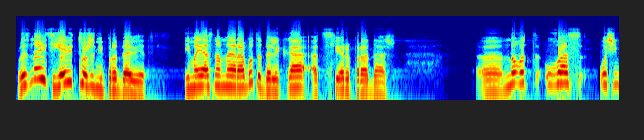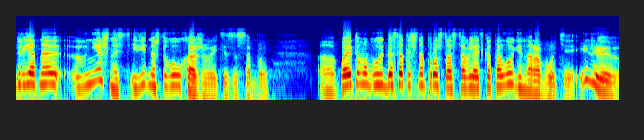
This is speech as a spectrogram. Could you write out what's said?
Вы знаете, я ведь тоже не продавец. и моя основная работа далека от сферы продаж. Э, но вот у вас очень приятная внешность, и видно, что вы ухаживаете за собой. Э, поэтому будет достаточно просто оставлять каталоги на работе или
